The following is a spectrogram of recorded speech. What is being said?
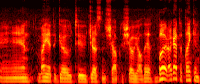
and I may have to go to Justin's shop to show y'all that. But I got to thinking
